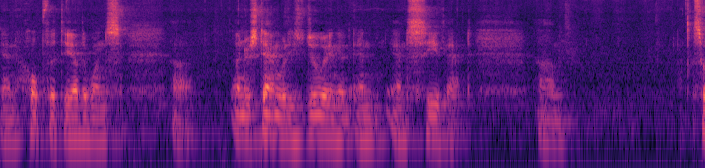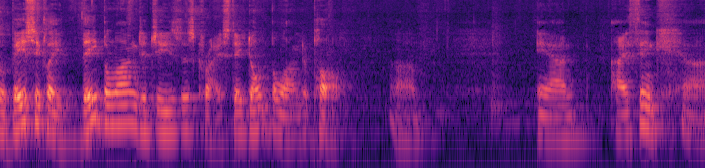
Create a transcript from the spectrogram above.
and hope that the other ones uh, understand what he's doing and, and, and see that. Um, so basically, they belong to Jesus Christ. They don't belong to Paul. Um, and I think uh,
